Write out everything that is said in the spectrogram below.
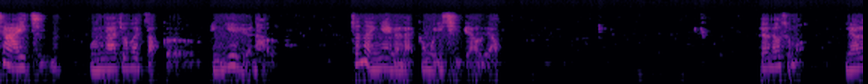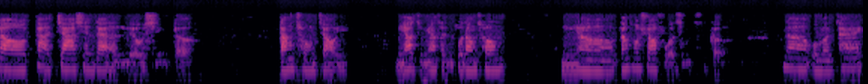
下一集我应该就会找个营业员好了，真的营业员来跟我一起聊聊，聊聊什么？聊聊大家现在很流行的当冲交易，你要怎么样才能做当冲？你要当冲需要符合什么资格？那我们才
